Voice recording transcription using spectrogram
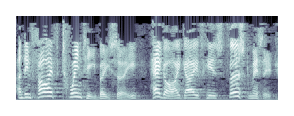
And in 520 BC, Haggai gave his first message,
